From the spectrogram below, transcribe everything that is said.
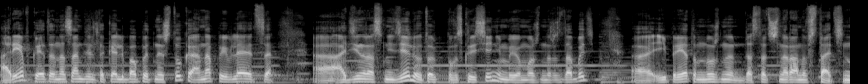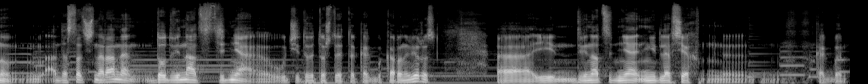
А репка это на самом деле такая любопытная штука. Она появляется а, один раз в неделю, только по воскресеньям ее можно раздобыть. А, и при этом нужно достаточно рано встать. Ну, а достаточно рано до 12 дня, учитывая то, что это как бы коронавирус. И 12 дня не для всех э, как бы...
